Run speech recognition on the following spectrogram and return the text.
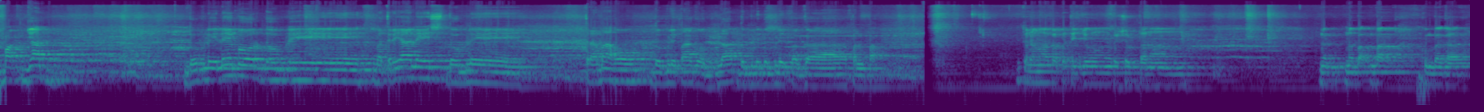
back job. Doble labor, doble materials, doble trabaho, doble pagod, lahat doble-doble pagpalpak. Ito na mga kapatid yung resulta ng nag nabakbak. Kumbaga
